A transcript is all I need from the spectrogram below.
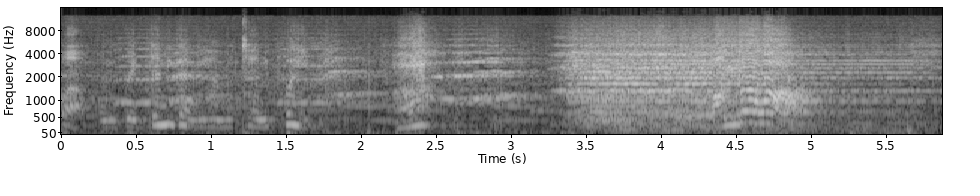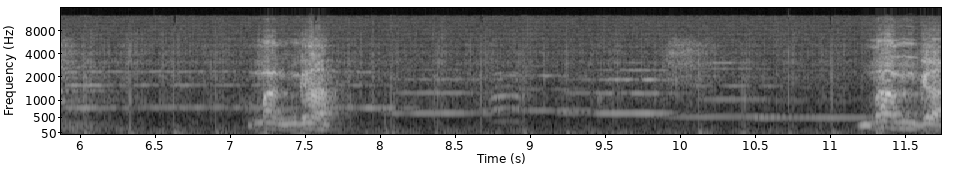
పాపం బిడ్డని కానీ ఆమె చనిపోయింది. మంగ మంగ! మంగా!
